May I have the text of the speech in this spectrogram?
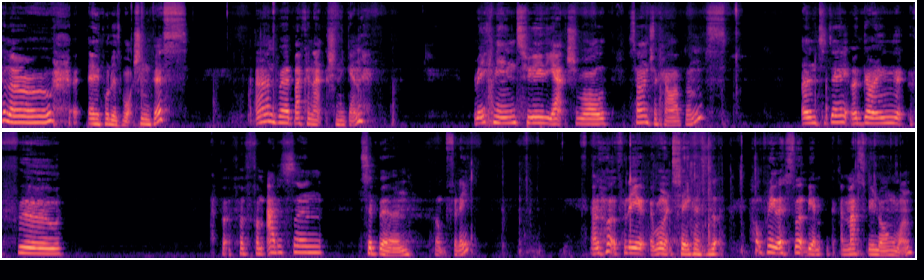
Hello, everybody's watching this, and we're back in action again. Breaking into the actual soundtrack albums, and today we're going through from Addison to Byrne, hopefully. And hopefully it won't take us Hopefully this won't be a, a massively long one.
